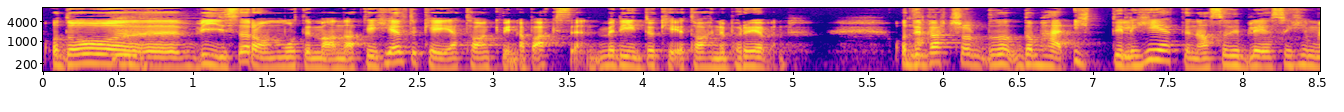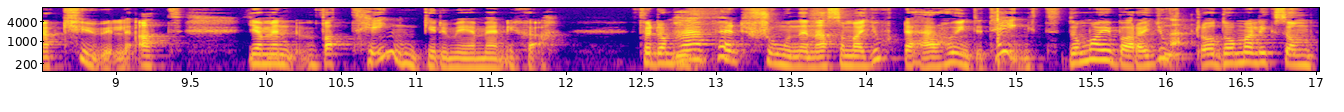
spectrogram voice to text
Och då mm. Eh, visar de mot en man att det är helt okej okay att ta en kvinna på axeln, men det är inte okej okay att ta henne på röven. Och det vart så de här ytterligheterna så det blev så himla kul att, ja men vad tänker du med en människa? För de här mm. personerna som har gjort det här har ju inte tänkt. De har ju bara gjort och de har liksom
